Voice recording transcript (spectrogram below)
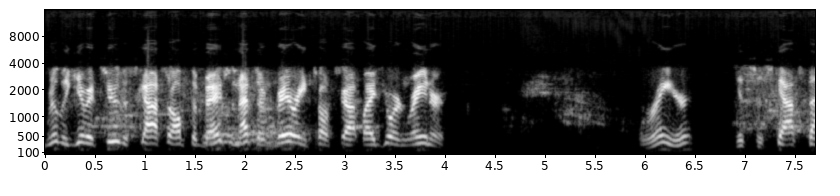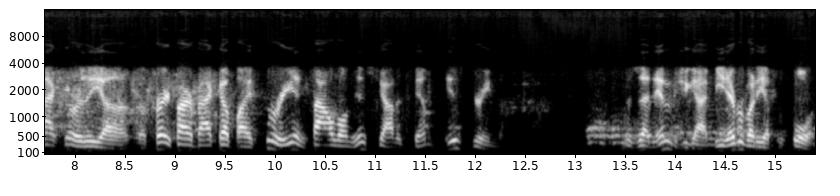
really give it to the Scots off the bench, and that's a very tough shot by Jordan Rayner. Rayner gets the Scots back, or the, uh, the Prairie Fire back up by three, and fouled on his shot attempt is Greenman. There's that energy guy beat everybody up the floor.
